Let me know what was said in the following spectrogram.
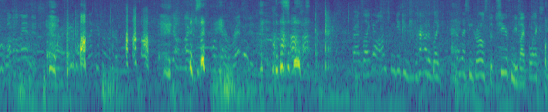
Ooh, I'm gonna land this. Alright, you're gonna go flex your foot. Yo, alright, the first one get arrested. Brad's like, yo, I'm just gonna get these crowd of like adolescent girls to cheer for me by flexing.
